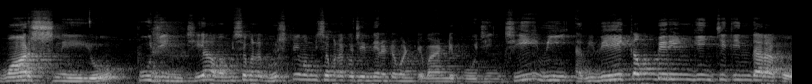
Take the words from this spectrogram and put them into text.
వార్ష్ణీయు పూజించి ఆ వంశములకు వృష్ణి వంశములకు చెందినటువంటి వాడిని పూజించి నీ అవివేకం బిరింగించి తిందరకు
